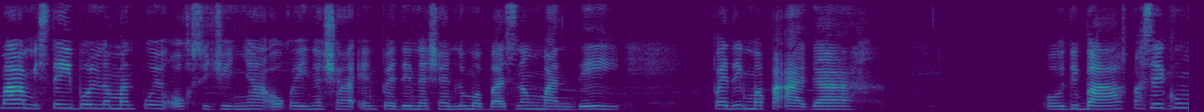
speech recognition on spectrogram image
ma'am, stable naman po yung oxygen niya. Okay na siya and pwede na siya lumabas ng Monday pwedeng mapaaga. O, di ba? Kasi kung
